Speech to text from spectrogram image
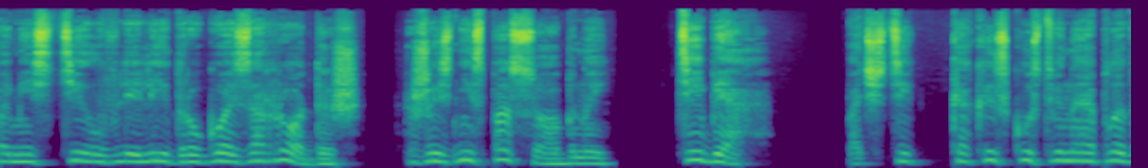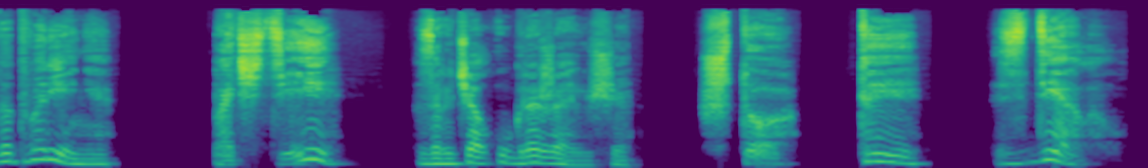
поместил в Лили другой зародыш, жизнеспособный. Тебя. Почти как искусственное оплодотворение». «Почти?» — зарычал угрожающе. «Что ты сделал?»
